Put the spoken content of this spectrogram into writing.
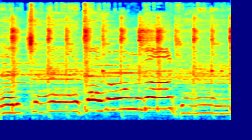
Gerçek ahımda gel.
